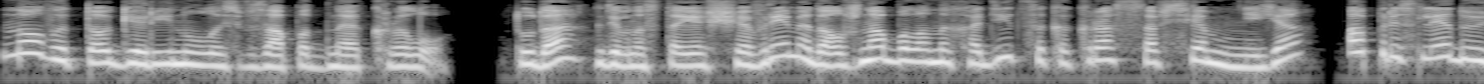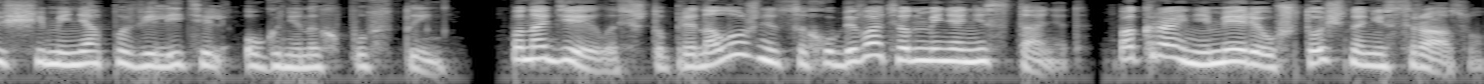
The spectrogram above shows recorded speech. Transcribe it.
но в итоге ринулась в западное крыло, туда, где в настоящее время должна была находиться как раз совсем не я, а преследующий меня повелитель огненных пустынь. Понадеялась, что при наложницах убивать он меня не станет, по крайней мере уж точно не сразу.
